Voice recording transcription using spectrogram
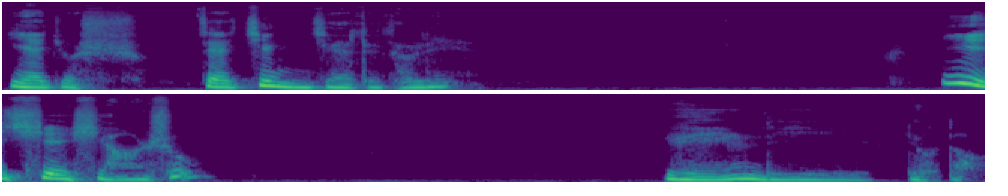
也就是在境界里头练，一切享受远离六道。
